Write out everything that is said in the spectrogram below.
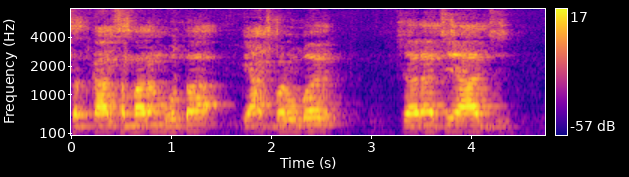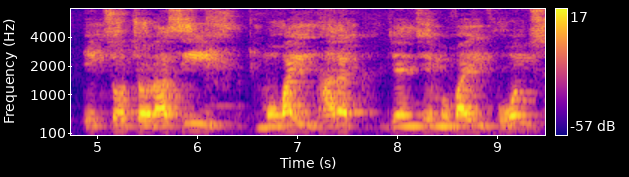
सत्कार समारंभ होता. त्याचबरोबर शहराचे आज एक सौ चौरासी मोबाईल धारक ज्यांचे मोबाईल फोन्स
